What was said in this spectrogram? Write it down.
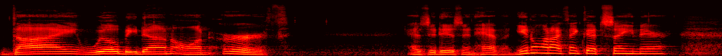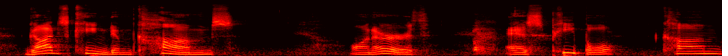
thy will be done on earth as it is in heaven. You know what I think that's saying there? God's kingdom comes on earth as people come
